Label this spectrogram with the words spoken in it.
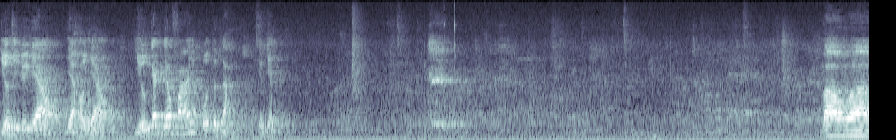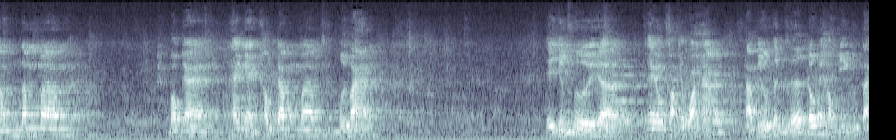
giữa thiên chúa giáo và hồi giáo, giữa các giáo phái của tin lành, dân dân. Vào à, năm uh, 1 2013 thì những người à, theo Phật giáo Hòa Hảo đã biểu tình lớn đối với học viện chúng ta.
